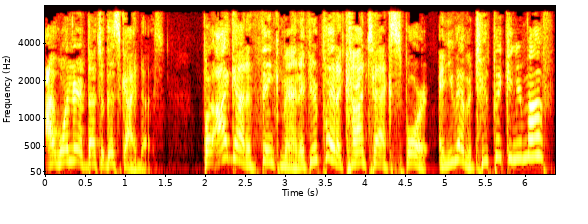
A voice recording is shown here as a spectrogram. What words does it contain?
I wonder if that's what this guy does. But I gotta think, man, if you're playing a contact sport and you have a toothpick in your mouth,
